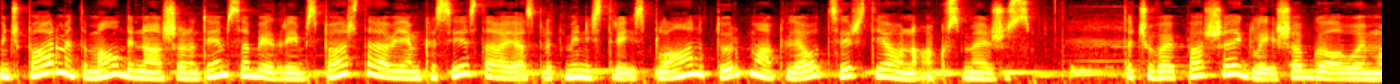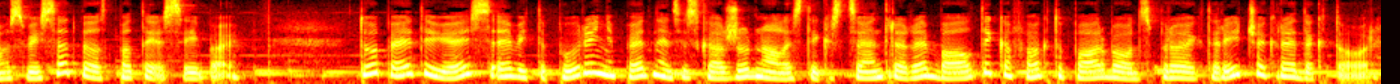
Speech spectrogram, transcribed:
Viņš pārmeta maldināšanu tiem sabiedrības pārstāvjiem, kas iestājās pret ministrijas plānu turpmāk ļaut cirst jaunākus mežus. Taču vai paša eglīša apgalvojumos viss atbilst patiesībai? To pētīju es, Evita Puriņa, pētnieciskās žurnālistikas centra Rebaltika faktu pārbaudas projekta Rīček redaktore.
